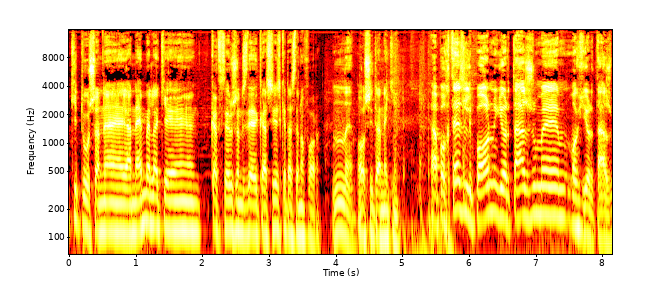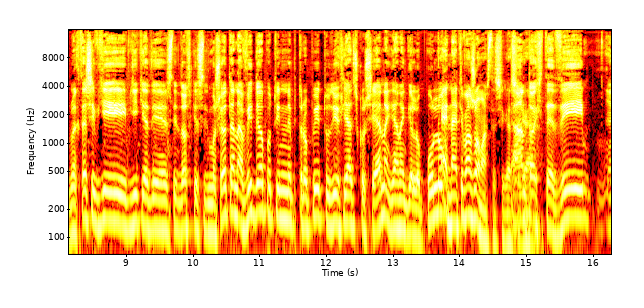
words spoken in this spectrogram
κοιτούσαν ε, ανέμελα και καθυστερούσαν τις διαδικασίες και τα στενοφόρα. Ναι. Όσοι ήταν εκεί. Από χτες λοιπόν γιορτάζουμε, όχι γιορτάζουμε, χθε βγήκε, δι- στη- δόθηκε στη δημοσιότητα ένα βίντεο από την Επιτροπή του 2021 Γιάννα Αγγελοπούλου. Ε, να ετοιμαζόμαστε σιγά σιγά. Αν το έχετε δει, ε,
